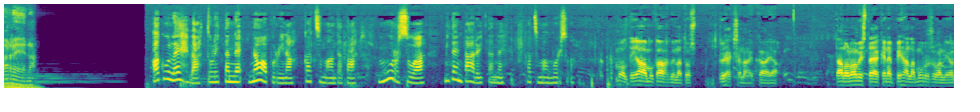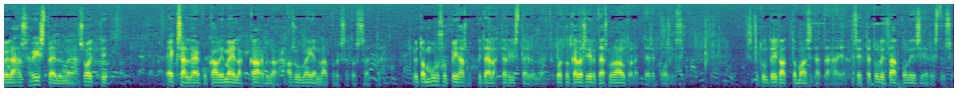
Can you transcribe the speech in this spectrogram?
Areena. Aku Lehvä tuli tänne naapurina katsomaan tätä mursua. Miten päädyit tänne katsomaan mursua? Me oltiin aamukahvilla tuossa yhdeksän aikaa ja talon omistaja, kenen pihalla mursua, niin oli lähes risteilyllä ja soitti eksälleen, kuka oli meillä kahvilla, asuu meidän naapurissa tuossa, että nyt on mursu pihas, mutta pitää lähteä risteilylle. Että voitko käydä siirtää mun auton, ettei se kolisi. Sitten tultiin katsomaan sitä tähän ja sitten tuli tämä poliisijärjestys.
